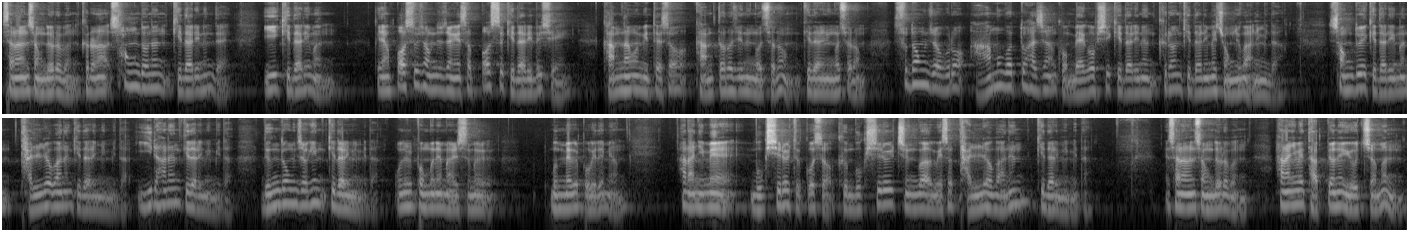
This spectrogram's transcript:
사랑하는 성도 여러분, 그러나 성도는 기다리는데 이 기다림은 그냥 버스 정류장에서 버스 기다리듯이 감나무 밑에서 감 떨어지는 것처럼 기다리는 것처럼 수동적으로 아무것도 하지 않고 맥없이 기다리는 그런 기다림의 종류가 아닙니다. 성도의 기다림은 달려가는 기다림입니다. 일하는 기다림입니다. 능동적인 기다림입니다. 오늘 본문의 말씀을 문맥을 보게 되면 하나님의 묵시를 듣고서 그 묵시를 증거하기 위해서 달려가는 기다림입니다. 사랑하는 성도 여러분, 하나님의 답변의 요점은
